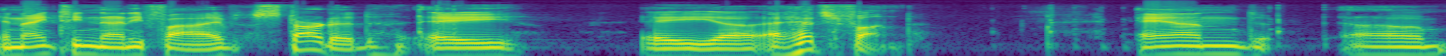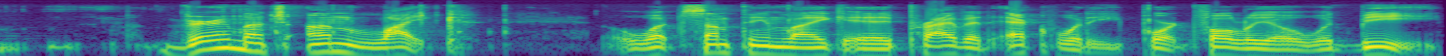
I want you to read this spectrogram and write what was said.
In 1995, started a, a, uh, a hedge fund. And um, very much unlike what something like a private equity portfolio would be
